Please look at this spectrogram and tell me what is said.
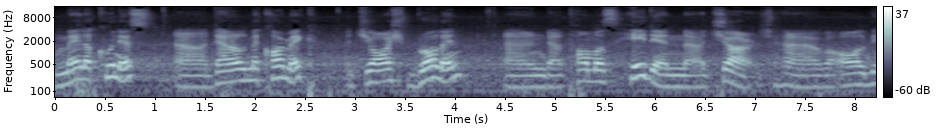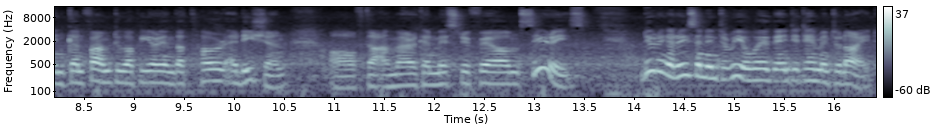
Mila Kunis, Daryl McCormack, Josh Brolin, and uh, Thomas Haden uh, Church have all been confirmed to appear in the third edition of the American Mystery Film series. During a recent interview with Entertainment Tonight,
